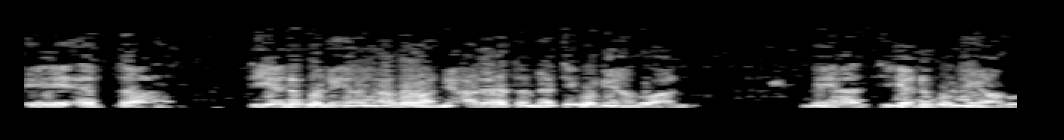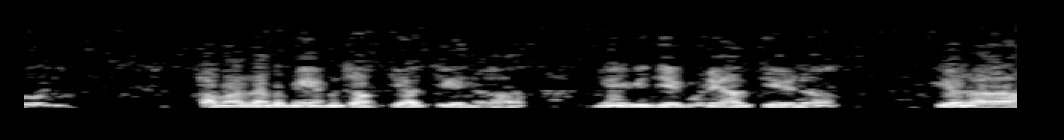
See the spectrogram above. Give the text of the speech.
ඒ ඇත්ත තියෙන ගුණය යඟවන්නේ අර ඇත්ත නැති ගුණය යඟවන්නේ. මෙයා තියෙන ගුණය යඟවන්නේ. තමන් ළඟ මෙහෙම ශක්තියක් තියෙනවා මේ විදිහේ ගුණයක් තියෙනවා කියලා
